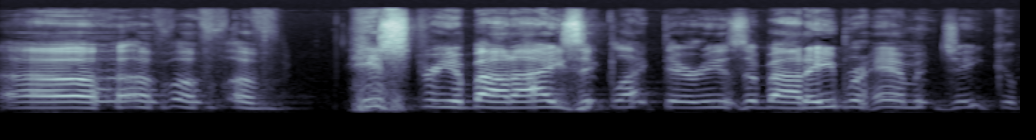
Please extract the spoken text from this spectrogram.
uh, of, of, of history about Isaac like there is about Abraham and Jacob.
